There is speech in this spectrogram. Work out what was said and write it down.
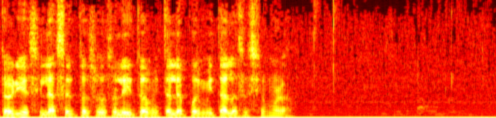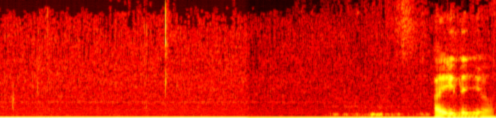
Teoría, si le acepto su solicitud de amistad, le puedo invitar a la sesión, ¿verdad? Ahí le llegó.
